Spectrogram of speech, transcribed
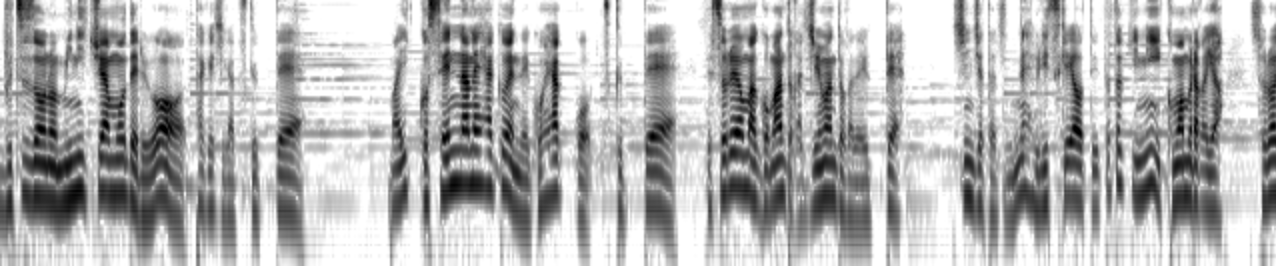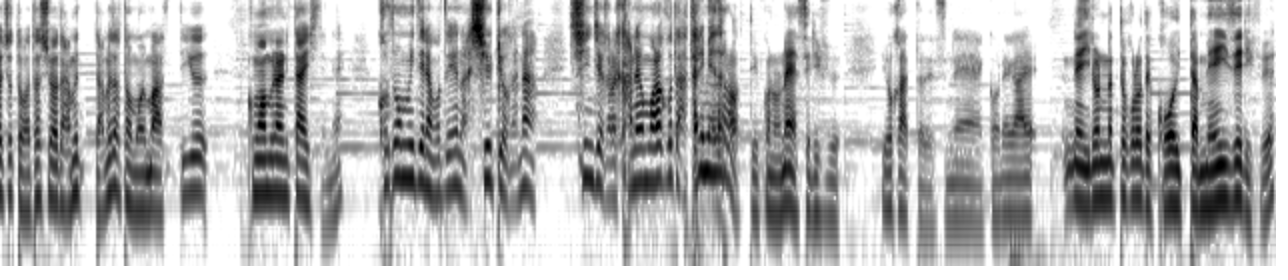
仏像のミニチュアモデルをたけしが作って、まあ1個1700円で500個作って、でそれをまあ5万とか10万とかで売って、信者たちにね、売りつけようって言った時に、駒村が、いや、それはちょっと私はダメ、ダメだと思いますっていう駒村に対してね、子供みたいなこと言うのは宗教がな、信者から金をもらうことは当たり前だろっていうこのね、セリフ、良かったですね。これが、ね、いろんなところでこういった名台詞、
